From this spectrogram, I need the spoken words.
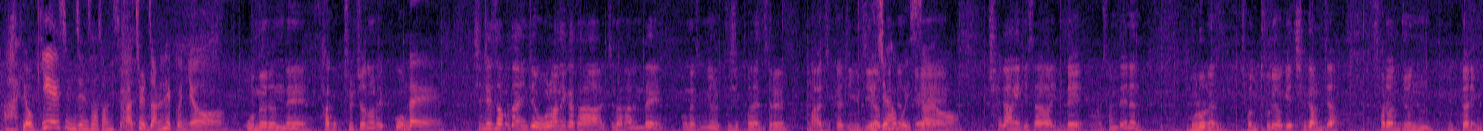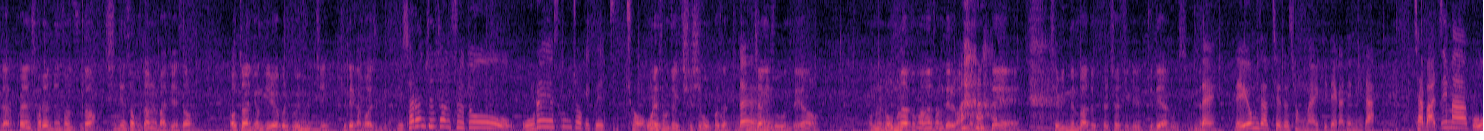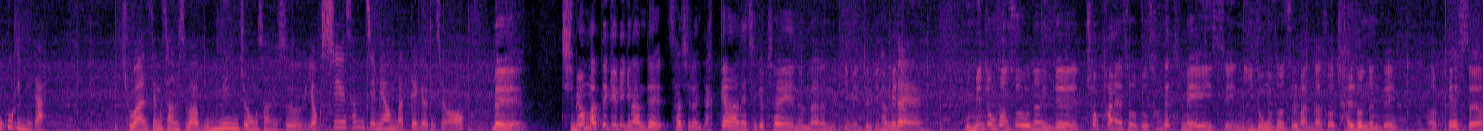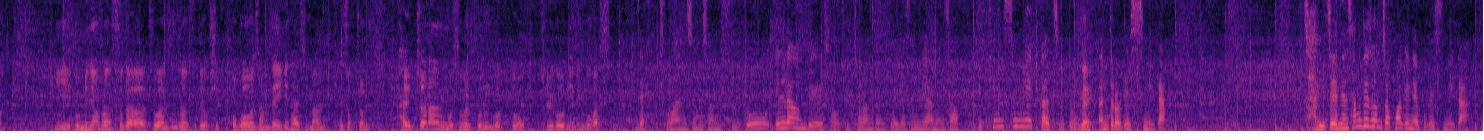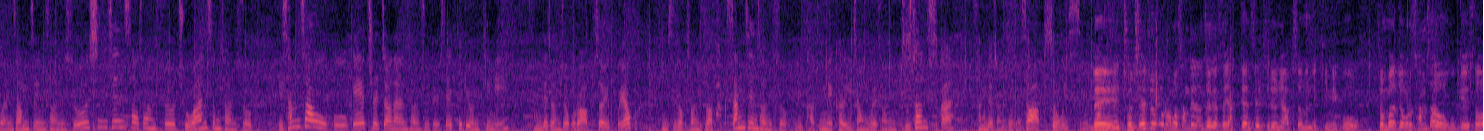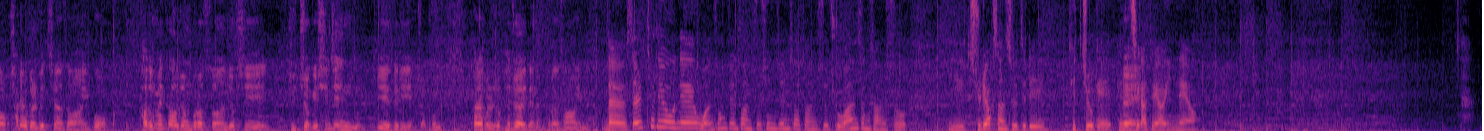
아, 여기에 신진서 선수가 출전을 했군요. 오늘은 네, 4국 출전을 했고 네. 구단 이제 올 한 해가 다 지나가는데 꿈의 승률 90%를 아직까지 유지하고, 유지하고 있는 있어요. 예, 최강의 기사인데 오늘 상대는 물오는 전투력의 최강자 설현준 육단입니다. 과연 설현준 선수가 신진서 구단을 맞이해서 어떠한 경기력을 보여줄지 음. 기대가 모아집니다. 이 설현준 선수도 올해 성적이 꽤 좋죠. 올해 성적이 75% 네. 굉장히 좋은데요. 오늘 너무나도 강한 상대를 만났는데 재밌는 바둑 펼쳐지길 기대하고 있습니다. 네, 내용 자체도 정말 기대가 됩니다. 자, 마지막 5국입니다. 조한승 선수와 문민종 선수 역시 삼지명 맞대결이죠. 네. 지명 맞대결이긴 한데 사실은 약간의 체급 차이는 나는 느낌이 들긴 합니다. 네. 문민종 선수는 이제 첫 판에서도 상대팀의 에이스인 이동훈 선수를 만나서 잘 뒀는데 어, 패했어요. 이 문민종 선수가 조한승 선수도 역시 버거운 상대이긴 하지만 계속 좀 발전하는 모습을 보는 것도 즐거운 일인 것 같습니다. 네, 조한승 선수도 1라운드에서 최철원 선수에게 승리하면서 이팀 승리까지도 네. 만들어냈습니다. 자, 이제는 상대 전적 확인해 보겠습니다. 원성진 선수, 신진서 선수, 조한승 선수, 이 3, 4, 5국에 출전한 선수들 세트리온 팀이 상대 전적으로 앞서 있고요. 김지석 선수와 박상진 선수, 이 바둑메카 의정부에서는 두 선수가 상대 전적에서 앞서고 있습니다. 네, 전체적으로 뭐 상대 전적에서 약간 셀트리온이 앞서는 느낌이고 전반적으로 3, 4, 5국에서 화력을 배치한 상황이고 바둑메카우 정부로서는 역시 뒤쪽에 신진 기회들이 조금 활약을 좀 해줘야 되는 그런 상황입니다. 네, 셀트리온은 원성진 선수, 신진서 선수, 조한승 선수 이 주력 선수들이 뒤쪽에 배치가 네. 되어 있네요.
